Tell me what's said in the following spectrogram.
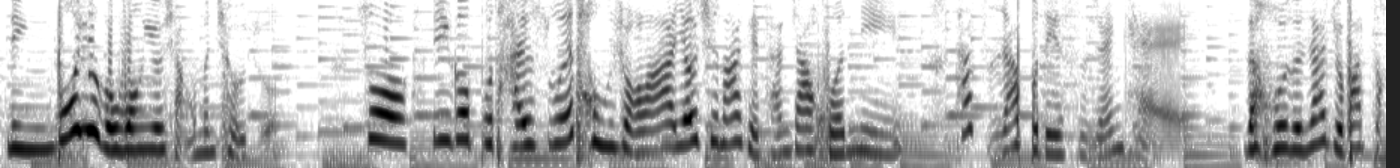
宁波有个网友向我们求助。说一个不太熟的同学啦，邀请他去参加婚礼，他自家不得时间去，然后人家就把账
